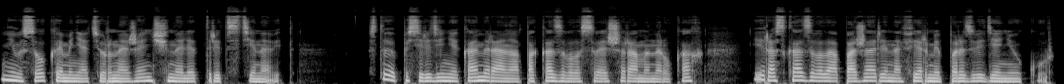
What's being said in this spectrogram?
Невысокая миниатюрная женщина лет 30 на вид. Стоя посередине камеры, она показывала свои шрамы на руках и рассказывала о пожаре на ферме по разведению кур.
